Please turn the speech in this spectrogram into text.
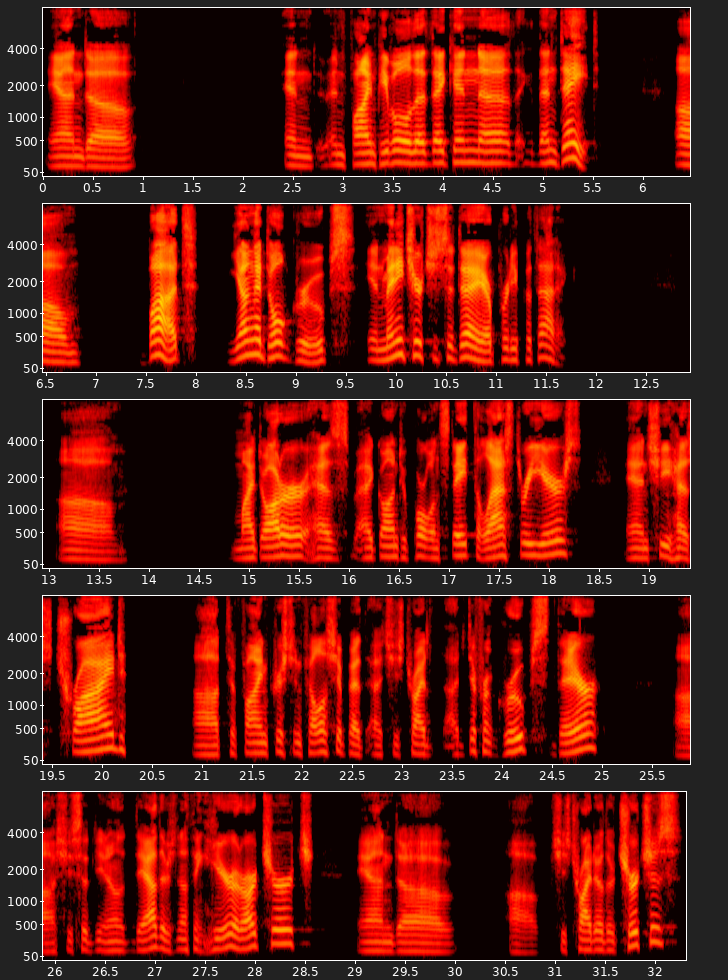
and uh, and and find people that they can uh, then date. Um, but young adult groups in many churches today are pretty pathetic. Um, my daughter has gone to Portland State the last three years, and she has tried uh, to find Christian fellowship. At, uh, she's tried uh, different groups there. Uh, she said, You know, Dad, there's nothing here at our church. And uh, uh, she's tried other churches.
